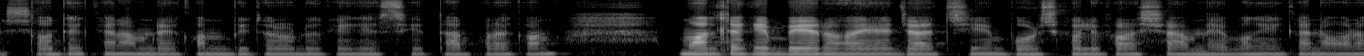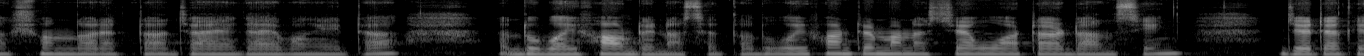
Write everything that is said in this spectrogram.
আসে। তো দেখেন আমরা এখন ভিতরে ঢুকে গেছি তারপর এখন মল থেকে বের হয়ে যাচ্ছি বুর্জ খলিফার সামনে এবং এখানে অনেক সুন্দর একটা জায়গা এবং এটা দুবাই ফাউন্টেন আছে। তো দুবাই ফাউন্টেন মানে হচ্ছে ওয়াটার ডান্সিং যেটাকে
